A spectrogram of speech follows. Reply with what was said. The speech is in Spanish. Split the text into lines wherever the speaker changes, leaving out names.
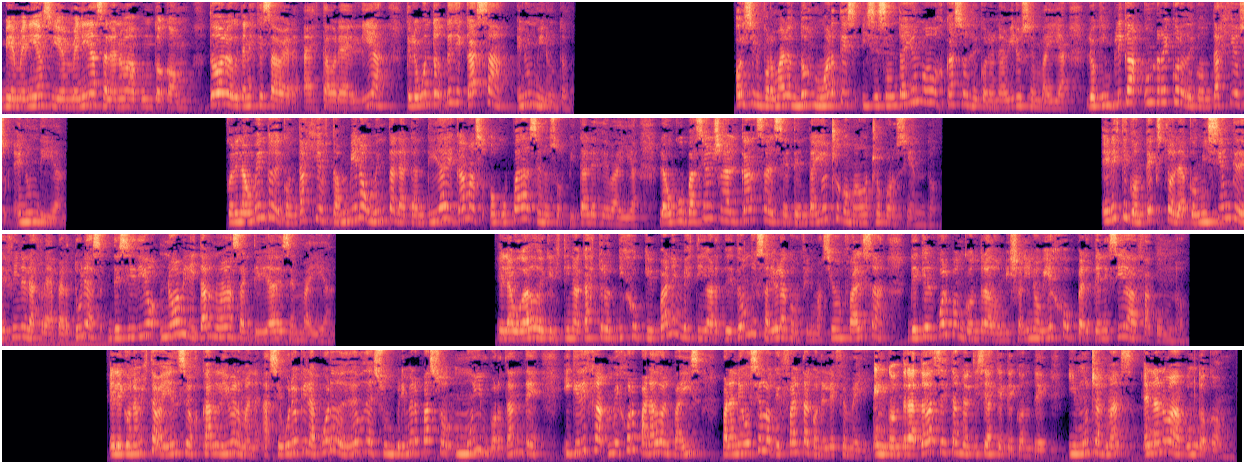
Bienvenidos y bienvenidas a la nueva.com. Todo lo que tenés que saber a esta hora del día te lo cuento desde casa en un minuto. Hoy se informaron dos muertes y 61 nuevos casos de coronavirus en Bahía, lo que implica un récord de contagios en un día. Con el aumento de contagios también aumenta la cantidad de camas ocupadas en los hospitales de Bahía. La ocupación ya alcanza el 78,8%. En este contexto, la comisión que define las reaperturas decidió no habilitar nuevas actividades en Bahía. El abogado de Cristina Castro dijo que van a investigar de dónde salió la confirmación falsa de que el cuerpo encontrado en Villarino Viejo pertenecía a Facundo. El economista bahiense Oscar Lieberman aseguró que el acuerdo de deuda es un primer paso muy importante y que deja mejor parado al país para negociar lo que falta con el FMI. Encontrá todas estas noticias que te conté y muchas más en la nueva.com.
